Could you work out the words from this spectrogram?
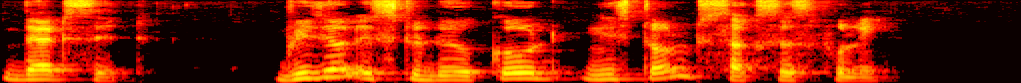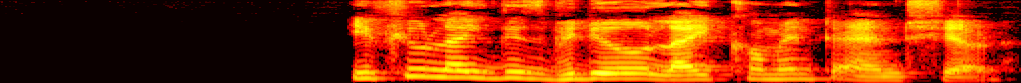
That's it. Visual Studio Code installed successfully. If you like this video, like, comment and share.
